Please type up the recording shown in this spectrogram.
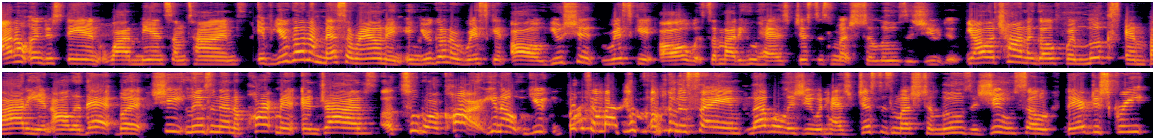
I don't understand why men sometimes, if you're gonna mess around and, and you're gonna risk it all, you should risk it all with somebody who has just as much to lose as you do. Y'all are trying to go for looks and body and all of that, but she lives in an apartment and drives a two door car. You know, you somebody on the same level as you and has just as much to lose as you. So they're discreet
